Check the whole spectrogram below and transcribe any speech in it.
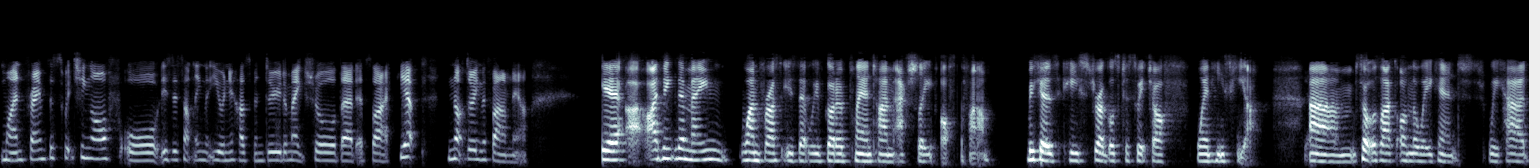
mind frame for switching off or is there something that you and your husband do to make sure that it's like yep not doing the farm now yeah i think the main one for us is that we've got to plan time actually off the farm because he struggles to switch off when he's here yeah. um so it was like on the weekend we had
